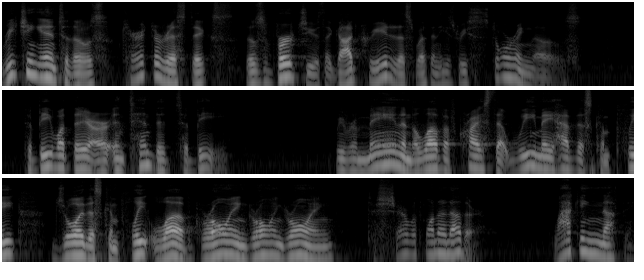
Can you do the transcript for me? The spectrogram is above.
reaching into those characteristics, those virtues that God created us with, and He's restoring those to be what they are intended to be. We remain in the love of Christ that we may have this complete joy, this complete love growing, growing, growing to share with one another lacking nothing,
